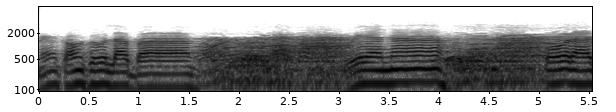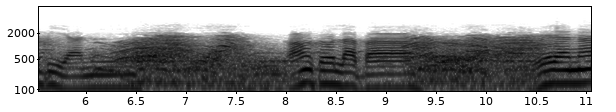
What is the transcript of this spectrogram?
မယ်ကောင်းဆိုးလပ်ပါဝေဒနာပေါ်ရာသိရမည်ကောင်းဆိုးလပ်ပါဝေဒနာ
